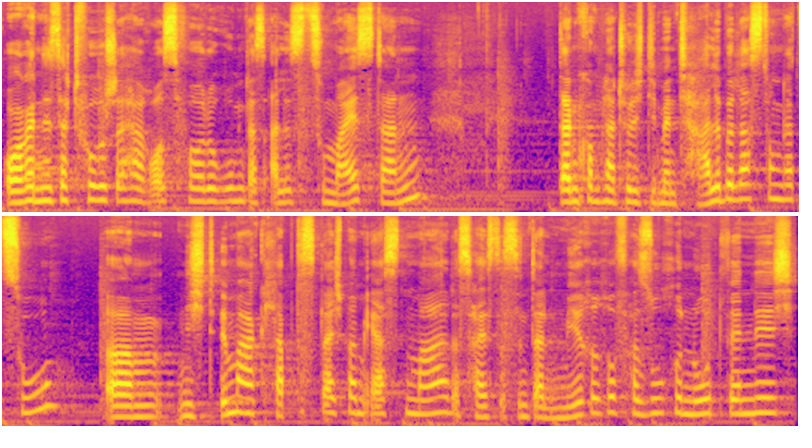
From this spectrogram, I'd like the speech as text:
organisatorische Herausforderung, das alles zu meistern. Dann kommt natürlich die mentale Belastung dazu. Ähm, nicht immer klappt es gleich beim ersten Mal. Das heißt, es sind dann mehrere Versuche notwendig.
